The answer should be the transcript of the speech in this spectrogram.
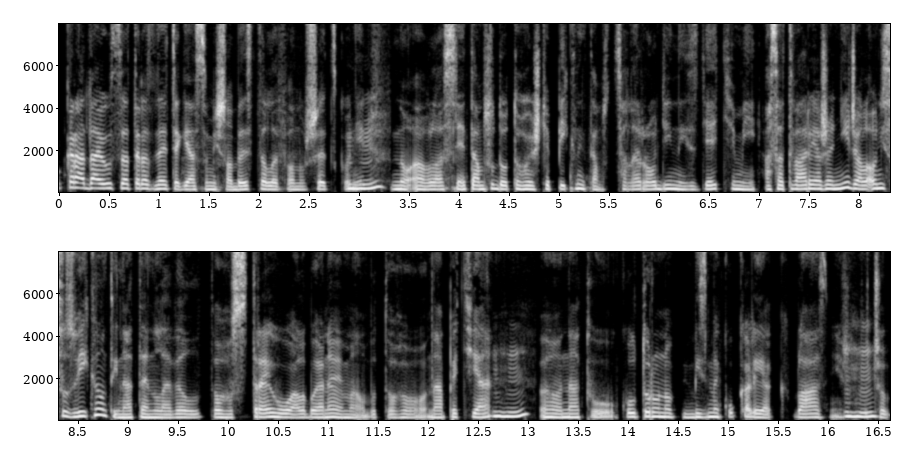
okradajú sa. Teraz ne, tak ja som išla bez telefónu, všetko. Mm-hmm. No a vlastne tam sú do toho ešte pikny, tam sú celé rodiny s deťmi a sa tvária že nič, ale oni sú zvyknutí na ten level toho strehu, alebo ja neviem, alebo toho napätia, mm-hmm. na tú kultúru, no my sme kúkali jak blázni, mm-hmm. čo,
